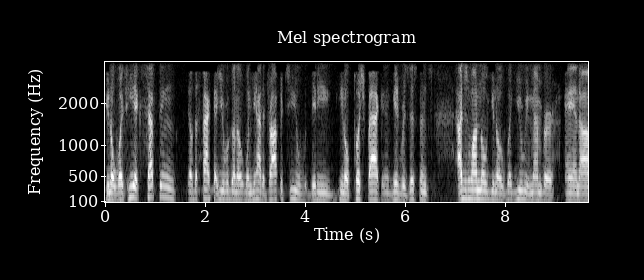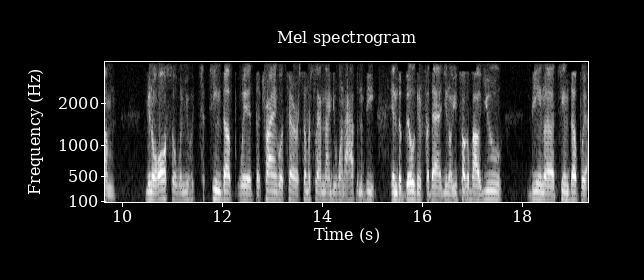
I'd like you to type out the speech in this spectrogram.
You know, was he accepting of the fact that you were gonna when you had to drop it to you? Did he, you know, push back and get resistance? I just want to know, you know, what you remember, and um, you know, also when you t- teamed up with the Triangle Terror SummerSlam '91, I happened to be in the building for that. You know, you talk about you being uh, teamed up with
